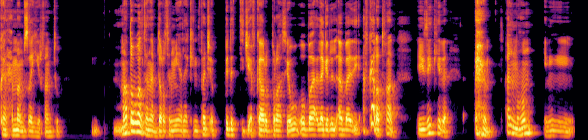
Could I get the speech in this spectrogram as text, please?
كان حمام صغير فهمتوا؟ ما طولت أنا بدورة المياه لكن فجأة بدأت تجي أفكار براسي وبعلق للأبد أفكار أطفال زي كذا. المهم يعني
